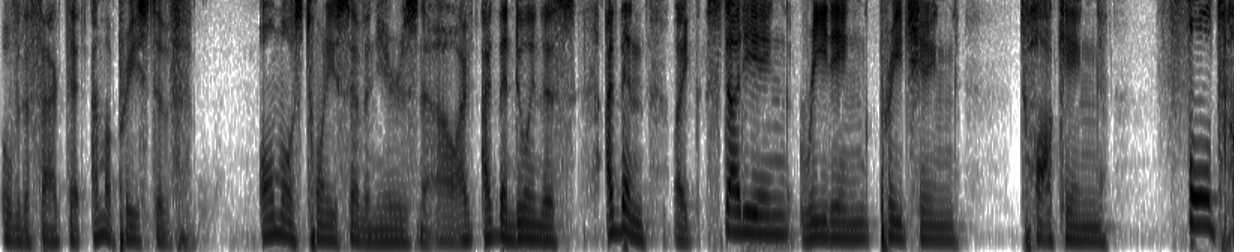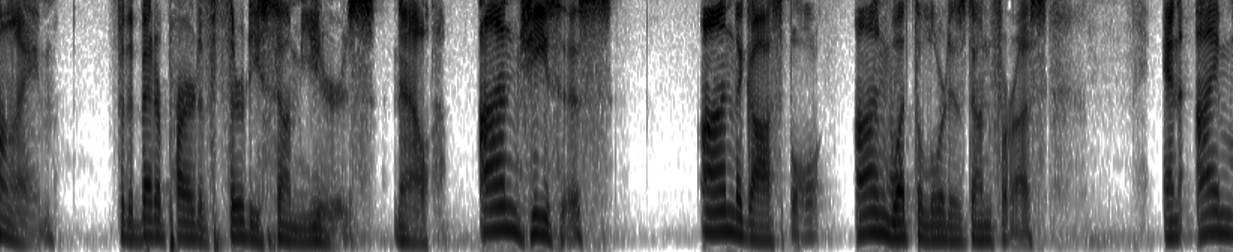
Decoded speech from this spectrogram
over the fact that I'm a priest of almost 27 years now. I've, I've been doing this, I've been like studying, reading, preaching, talking full time for the better part of 30 some years now on Jesus, on the gospel, on what the Lord has done for us. And I'm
